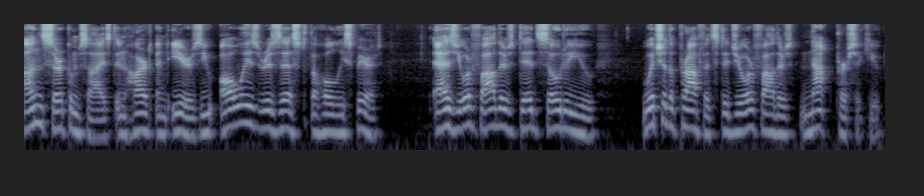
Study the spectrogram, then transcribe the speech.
uncircumcised in heart and ears, you always resist the Holy Spirit. As your fathers did, so do you. Which of the prophets did your fathers not persecute?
